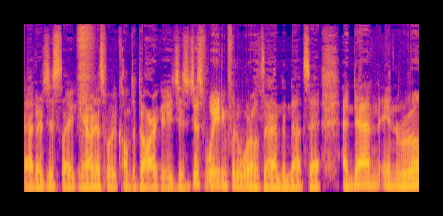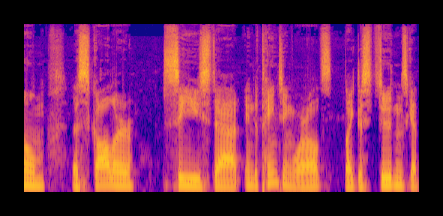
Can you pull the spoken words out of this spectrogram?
Uh, they're just like you know that's what we call the Dark Ages, just waiting for the world to end, and that's it. And then in Rome, a scholar sees that in the painting worlds, like the students get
